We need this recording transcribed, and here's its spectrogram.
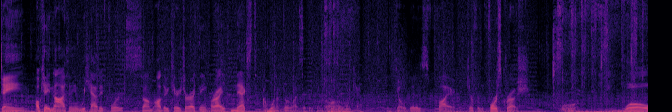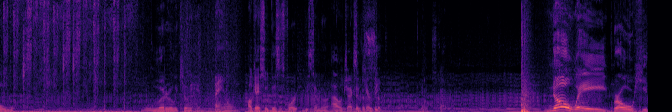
Dang. Okay, nah, I think we had it for some other character, I think. Alright, next, I want to throw lightsaber again, oh, but okay. Yo, that is fire. Carefully. Force Crush. Whoa literally killing him. Bam. Okay, so this is for the Samuel L. Jackson character. Seat, young No way, bro. He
